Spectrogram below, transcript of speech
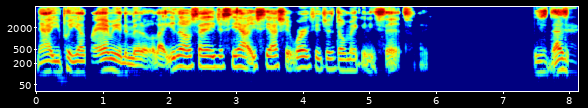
now you put Young Miami in the middle. Like, you know what I'm saying? You just see how you see how shit works. It just don't make any sense. Like it just doesn't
